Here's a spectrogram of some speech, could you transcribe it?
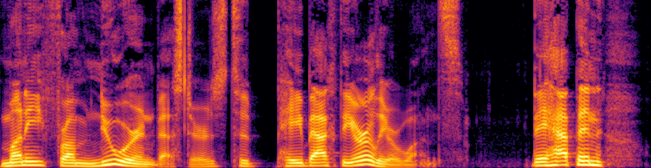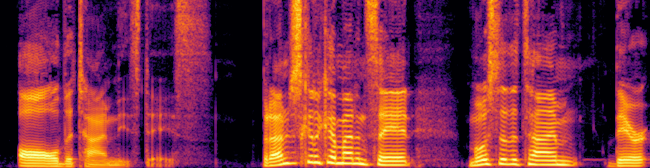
money from newer investors to pay back the earlier ones. They happen all the time these days. But I'm just going to come out and say it. Most of the time, they're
